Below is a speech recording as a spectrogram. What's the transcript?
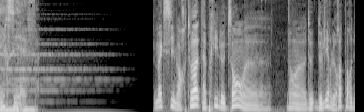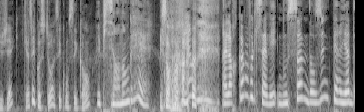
RCF. Maxime, alors toi, t'as pris le temps euh, dans- de, de lire le rapport du GIEC, qui est assez costaud, assez conséquent. Et puis c'est en anglais. Et sans Rien. Alors comme vous le savez, nous sommes dans une période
